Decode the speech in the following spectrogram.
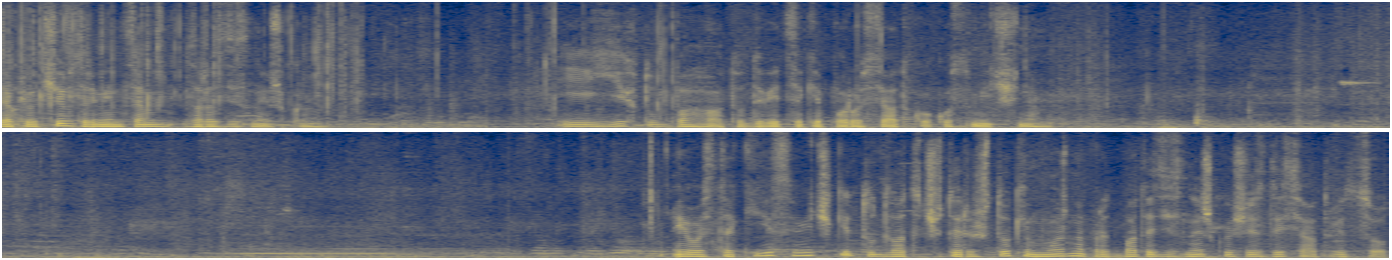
для ключів з ремінцем зараз зі знижкою. І їх тут багато. Дивіться, яке поросятко космічне. І ось такі свічки, тут 24 штуки, можна придбати зі знижкою 60%.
